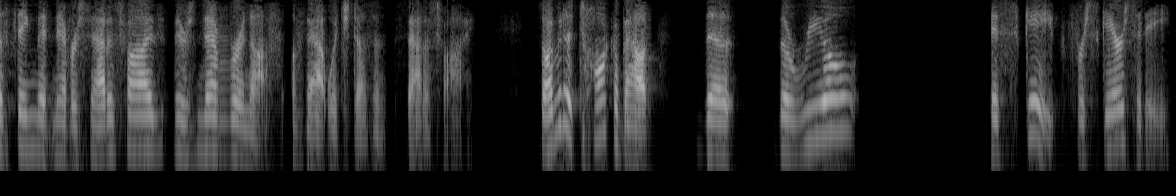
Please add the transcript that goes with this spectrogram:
the thing that never satisfies, there's never enough of that which doesn't satisfy. So I'm going to talk about the, the real escape for scarcity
